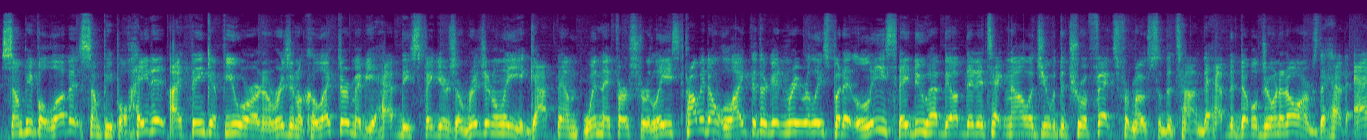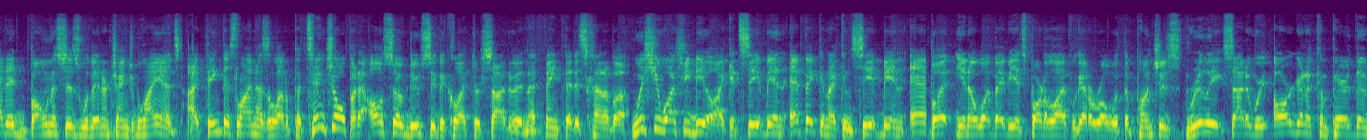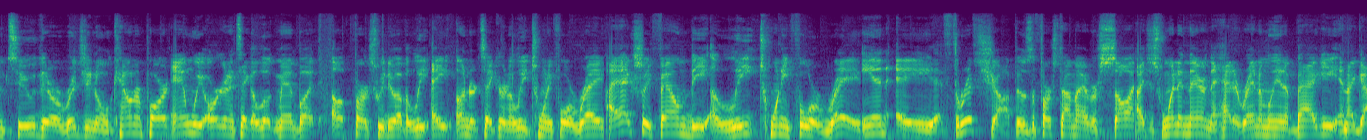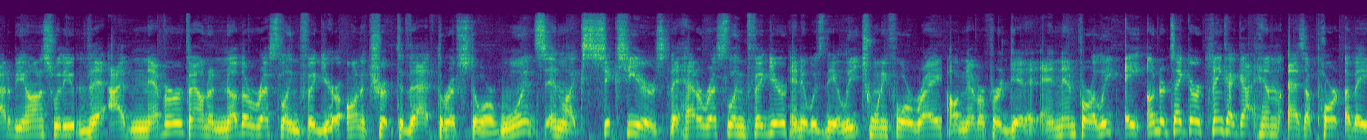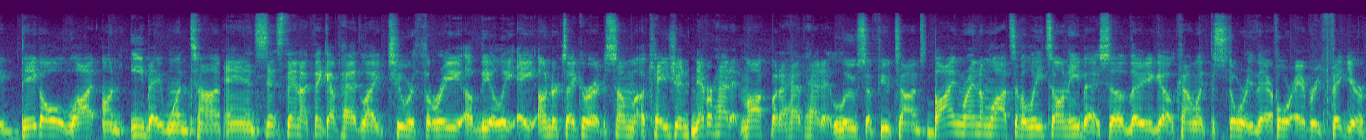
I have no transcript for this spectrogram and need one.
Some people love it, some people hate it. I think if you are an original collector, maybe you have these figures originally, you got them when they first released, probably don't like that they're getting re-released, but at least they do have the updated technology with the true effects for most of the time. They have the double jointed arms. They have added bonuses with interchangeable hands. I think this line line has a lot of potential, but I also do see the collector side of it, and I think that it's kind of a wishy-washy deal. I could see it being epic, and I can see it being eh, but you know what, baby? It's part of life. We got to roll with the punches. Really excited. We are going to compare them to their original counterpart, and we are going to take a look, man, but up first, we do have Elite 8 Undertaker and Elite 24 Rey. I actually found the Elite 24 Rey in a thrift shop. It was the first time I ever saw it. I just went in there, and they had it randomly in a baggie, and I got to be honest with you, that I've never found another wrestling figure on a trip to that thrift store once in like six years they had a wrestling figure and it was the Elite 24 Rey. I'll never forget it. And then for Elite 8 Undertaker, I think I got him as a part of a big old lot on eBay one time. And since then, I think I've had like two or three of the Elite 8 Undertaker at some occasion. Never had it mock, but I have had it loose a few times. Buying random lots of Elites on eBay. So there you go. Kind of like the story there for every figure.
